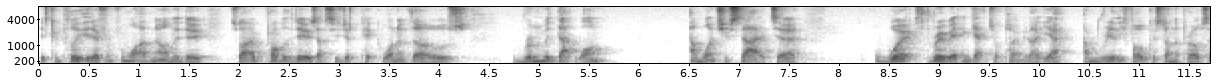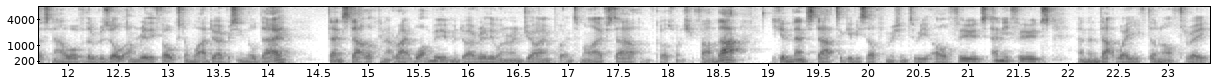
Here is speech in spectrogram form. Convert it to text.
it's completely different from what I'd normally do. So, what I'd probably do is actually just pick one of those, run with that one, and once you've started to work through it and get to a point where like, yeah, I'm really focused on the process now over the result. I'm really focused on what I do every single day. Then start looking at right, what movement do I really want to enjoy and put into my lifestyle? And of course, once you found that, you can then start to give yourself permission to eat all foods, any foods, and then that way you've done all three,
